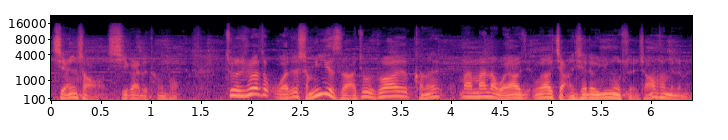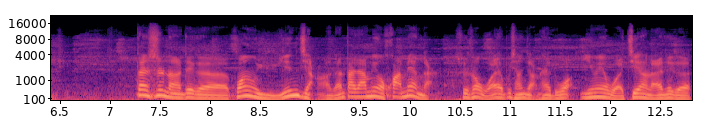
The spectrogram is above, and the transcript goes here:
减少膝盖的疼痛。就是说我这什么意思啊？就是说可能慢慢的我要我要讲一些这个运动损伤方面的问题。但是呢，这个光用语音讲啊，咱大家没有画面感，所以说我也不想讲太多，因为我接下来这个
